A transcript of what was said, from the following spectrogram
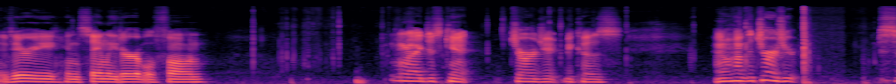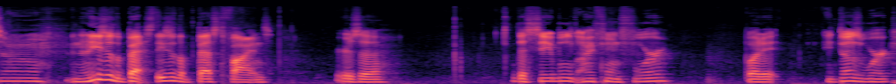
very insanely durable phone. I just can't charge it because I don't have the charger. So, and then these are the best. These are the best finds. Here's a disabled iPhone 4, but it it does work.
